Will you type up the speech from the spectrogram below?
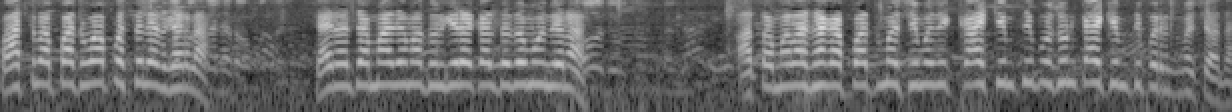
पाचला पाच वापस चल्यात घरला. चॅनलच्या माध्यमातून गिरायकाला तर जमवून देणार. आता मला सांगा पाच म्हशीमध्ये काय किमतीपासून काय किमतीपर्यंत म्हशी आता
